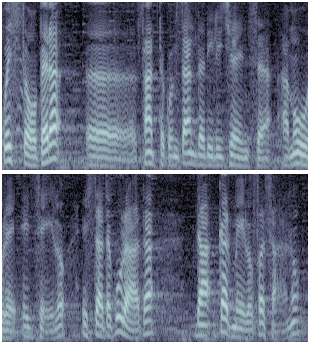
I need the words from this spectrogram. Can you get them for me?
Quest'opera, eh, fatta con tanta diligenza, amore e zelo, è stata curata da Carmelo Fasano,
